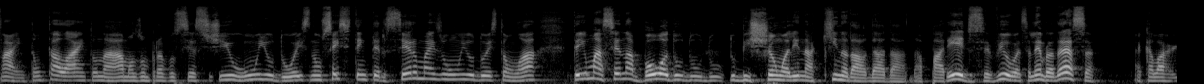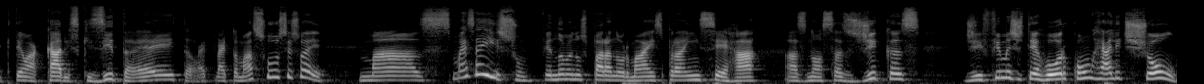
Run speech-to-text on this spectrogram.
Ah, então tá lá, então na Amazon para você assistir o 1 e o 2. Não sei se tem terceiro, mas o 1 e o 2 estão lá. Tem uma cena boa do, do, do, do bichão ali na quina da, da, da, da, parede, você viu? Você lembra dessa? Aquela que tem uma cara esquisita? É, então, vai, vai tomar susto isso aí. Mas, mas é isso. Fenômenos paranormais para encerrar as nossas dicas de filmes de terror com reality show,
